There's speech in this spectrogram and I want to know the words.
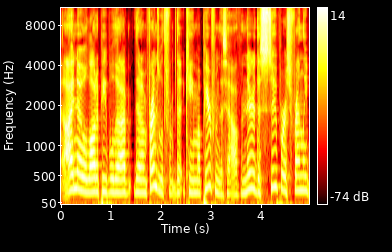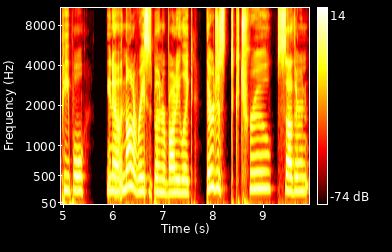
I know a lot of people that I that I'm friends with from that came up here from the south, and they're the superest friendly people. You know, not a racist bone or body. Like they're just true southern,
